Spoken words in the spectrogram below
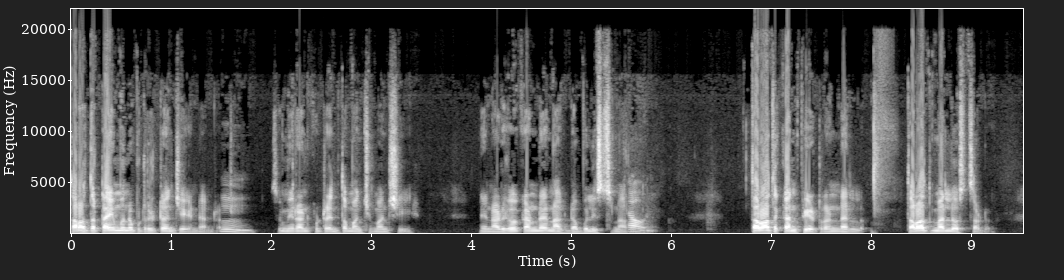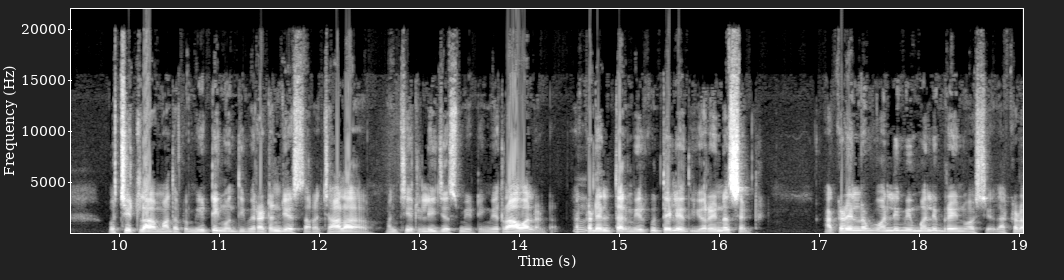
తర్వాత టైం ఉన్నప్పుడు రిటర్న్ చేయండి హ్మ్. సో మీరు అనుకుంటారు ఎంత మంచి మనిషి. నేను అడగకుండా నాకు డబ్బులు ఇస్తున్నారు. తర్వాత కనిపించడు రెండు నెలలు. తర్వాత మళ్ళీ వస్తాడు. వచ్చి ఇట్లా మాదొక మీటింగ్ ఉంది మీరు అటెండ్ చేస్తారా? చాలా మంచి రిలీజియస్ మీటింగ్ మీరు రావాలంట. అక్కడ వెళ్తారు. మీకు తెలియదు యువర్ ఇన్నసెంట్. అక్కడ వెళ్ళినప్పుడు మళ్ళీ మిమ్మల్ని బ్రెయిన్ వాష్ చేయదు అక్కడ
